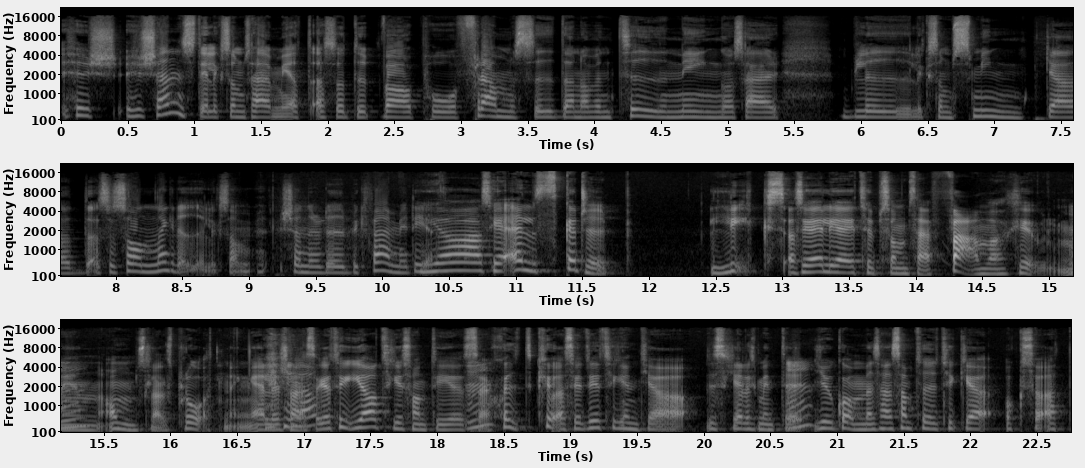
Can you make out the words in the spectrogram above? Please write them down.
hur, hur känns det liksom så här med att alltså, typ vara på framsidan av en tidning och så här bli liksom sminkad, alltså sådana grejer liksom. Känner du dig bekväm med det? Ja, alltså jag älskar typ lyx. Alltså jag, jag är typ som så här, fan vad kul med en omslagsplåtning. Eller så. Ja. så jag, ty- jag tycker sånt är så här skitkul. Alltså det tycker inte jag, det ska jag liksom inte Mm. ljuga om. Men sen samtidigt tycker jag också att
